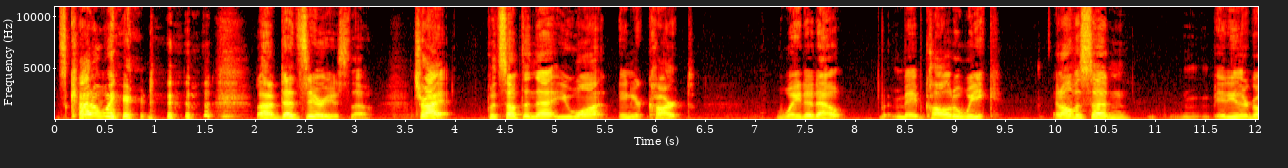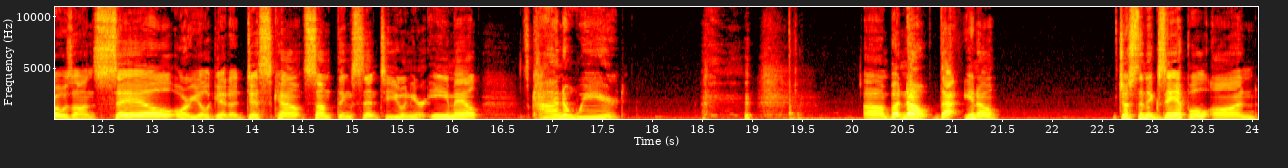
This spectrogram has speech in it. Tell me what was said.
It's kind of weird. I'm dead serious though. Try it. Put something that you want in your cart, wait it out, maybe call it a week, and all of a sudden it either goes on sale or you'll get a discount, something sent to you in your email. It's kind of weird. um, but no, that, you know, just an example on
